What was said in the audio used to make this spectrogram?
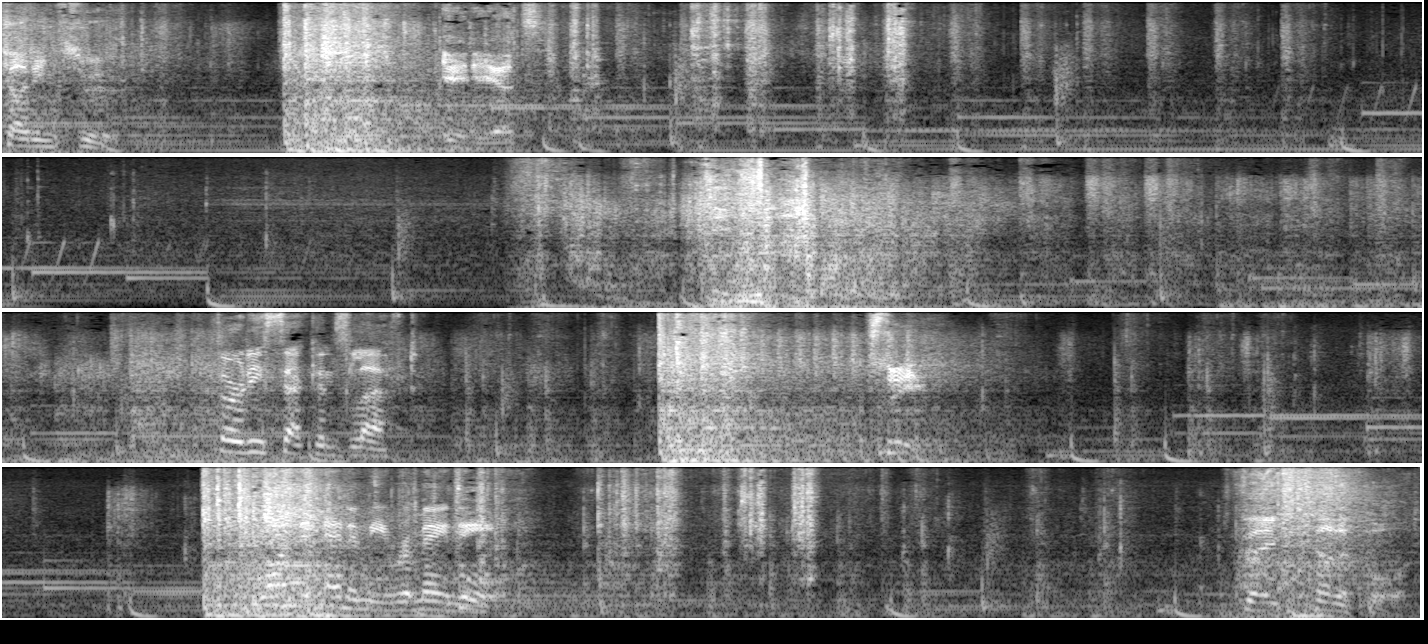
Cutting through. Idiots. Thirty seconds left. Three. One enemy remaining. Four. Fake teleport.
